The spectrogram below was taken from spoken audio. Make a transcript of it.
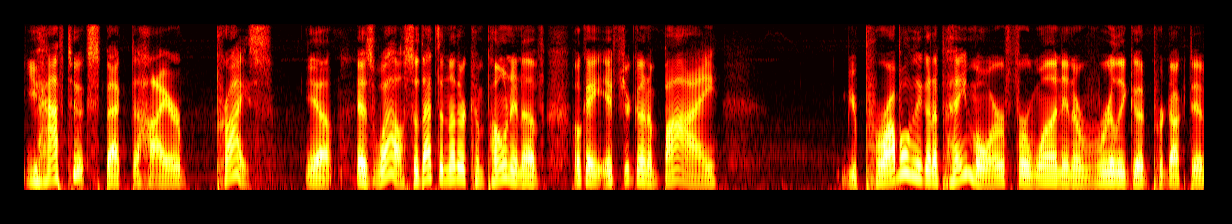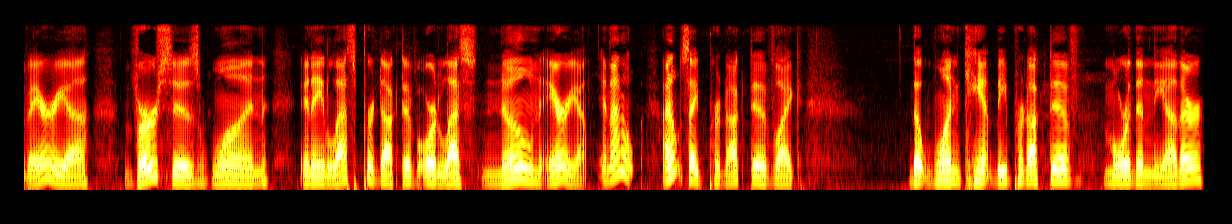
you have to expect a higher price Yeah. as well. So that's another component of okay, if you're going to buy, you're probably going to pay more for one in a really good productive area versus one in a less productive or less known area. And I don't I don't say productive like that one can't be productive more than the other.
